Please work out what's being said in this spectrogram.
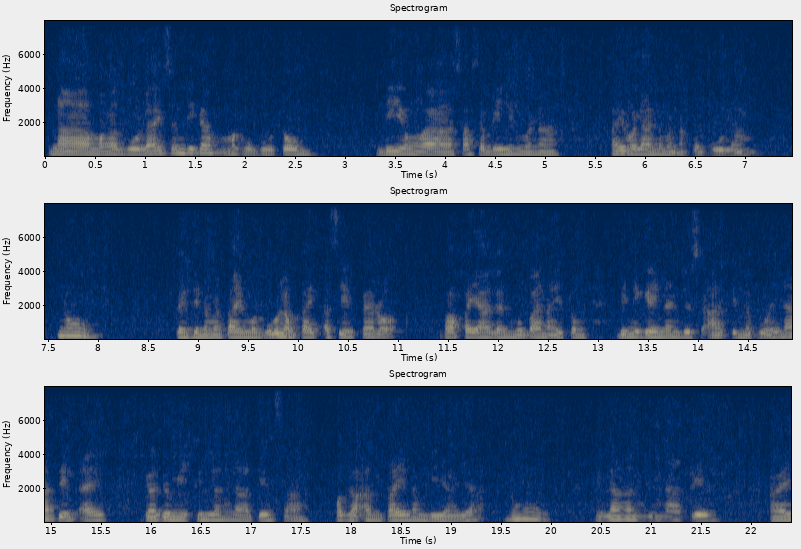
na mga gulay, so hindi ka magugutom. Hindi yung uh, sasabihin mo na, ay wala naman akong ulam. No. Pwede naman tayo mag-ulam kahit asin, pero papayagan mo ba na itong binigay ng Diyos sa atin na buhay natin ay gagamitin lang natin sa pag-aantay ng biyaya. No, kailangan din natin ay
